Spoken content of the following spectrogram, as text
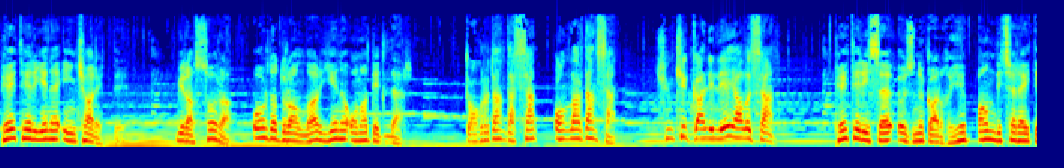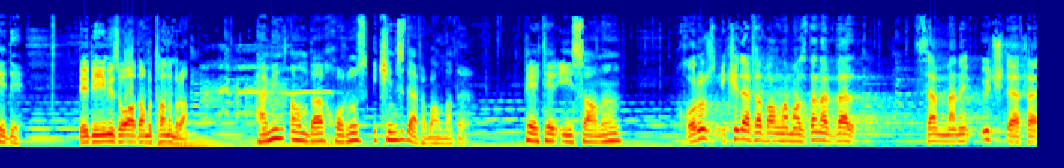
Peter yenə inkar etdi. Biraz sonra orada duranlar yenə ona dedilər. Doğrudan da sən onlardansan. Çünki Qalileyalısan. Peter isə özünü qarğıyıb and içərək dedi. Dediyiniz o adamı tanımıram. Həmin anda xoruz ikinci dəfə banladı. Peter İsa'nın Xoruz iki dəfə banlamazdan əvvəl sən məni üç dəfə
